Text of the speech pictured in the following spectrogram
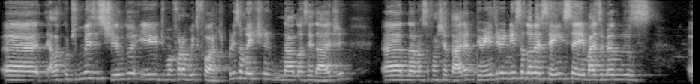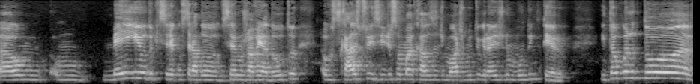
Uh, ela continua existindo e de uma forma muito forte, principalmente na nossa idade, uh, na nossa faixa etária. Entre o início da adolescência e mais ou menos um, um meio do que seria considerado ser um jovem adulto, os casos de suicídio são uma causa de morte muito grande no mundo inteiro. Então, quando tu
